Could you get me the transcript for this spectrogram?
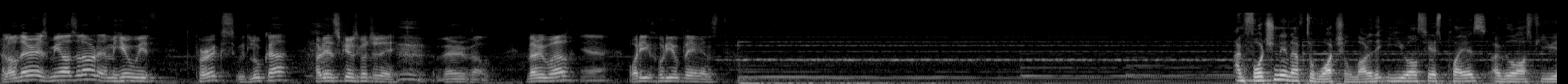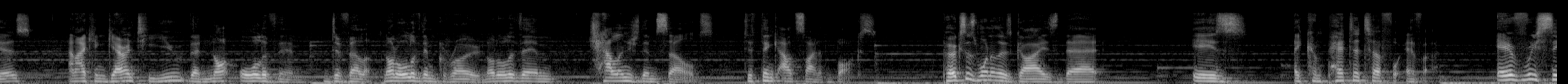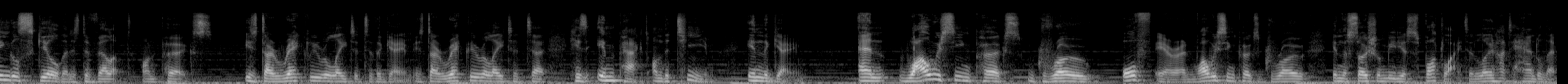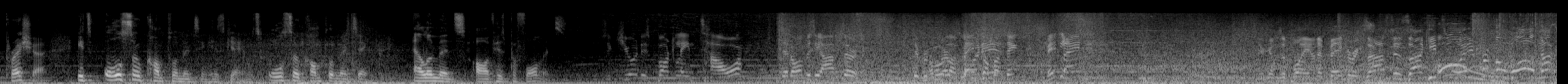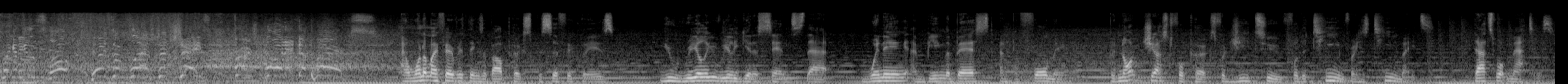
Hello there, it's me Ocelot, and I'm here with Perkz, with Luka. How did the scrims go today? Very well. Very well? Yeah. What do you, who do you play against? I'm fortunate enough to watch a lot of the EU LCS players over the last few years, and I can guarantee you that not all of them develop, not all of them grow, not all of them challenge themselves to think outside of the box. Perkz is one of those guys that is a competitor forever. Every single skill that is developed on Perkz is directly related to the game, is directly related to his impact on the team in the game. And while we're seeing Perkz grow off air and while we're seeing Perkz grow in the social media spotlight and learn how to handle that pressure, it's also complementing his game. It's also complementing elements of his performance. Secured his bot lane tower, then obviously after the removal of top, I think mid lane. Comes a play on it, Baker exhausted, Zon keeps Oh! away from the wall, not quick enough to the slow. There's a flash to chase, first blood into Perkz! And one of my favorite things about Perkz specifically is you really, really get a sense that winning and being the best and performing, but not just for Perkz, for G2, for the team, for his teammates, that's what matters.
